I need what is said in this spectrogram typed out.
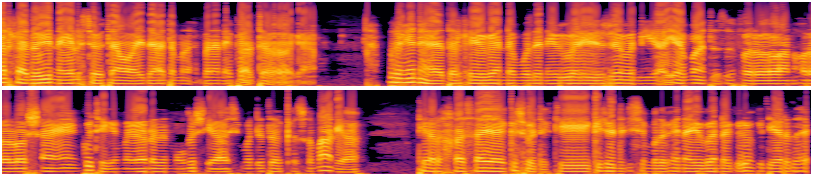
halkaad weli nagala socotaan waa idaacadda madax banaan ee baltooga madaxweynaha dalka uganda mudane weli museveni ayaa maanta safar oo aan hore loo shaacin ku tegay magaalada muqdisho ee caasimadda dalka soomaaliya diyaarad khaas ayaa ka soo degtay ka soo dejisay madaxweynaha uganda garoonka diyaaradaha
